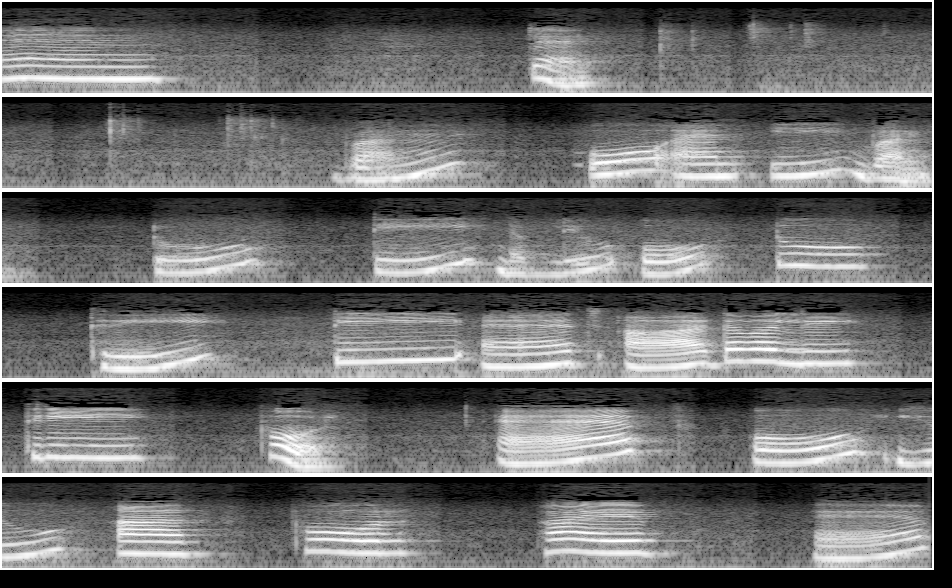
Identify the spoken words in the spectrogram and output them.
N ten one O N E one two T W O two three T H R double E three four F O U R four five F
